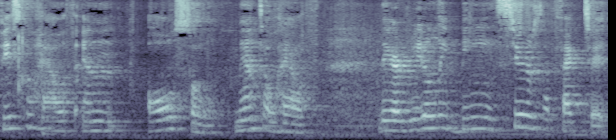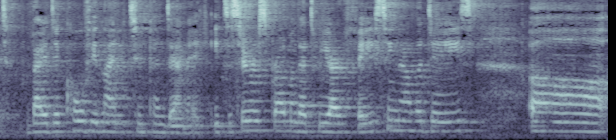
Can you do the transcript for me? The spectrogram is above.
Physical health and also mental health, they are really being seriously affected by the COVID-19 pandemic. It's a serious problem that we are facing nowadays, uh,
